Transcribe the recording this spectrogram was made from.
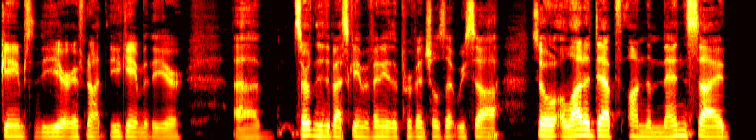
games of the year, if not the game of the year. Uh, certainly the best game of any of the provincials that we saw. So a lot of depth on the men's side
